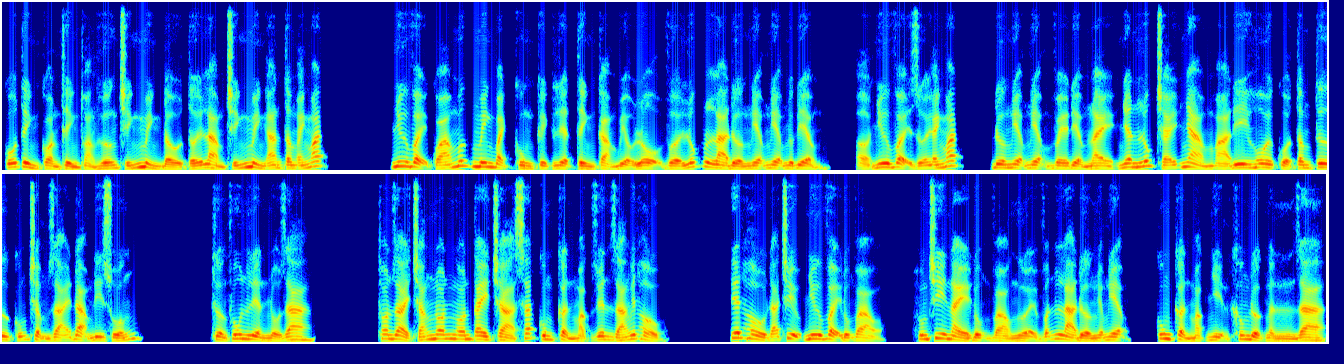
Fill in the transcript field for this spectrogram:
cố tình còn thỉnh thoảng hướng chính mình đầu tới làm chính mình an tâm ánh mắt. Như vậy quá mức minh bạch cùng kịch liệt tình cảm biểu lộ vừa lúc là đường nghiệm nghiệm được điểm, ở như vậy dưới ánh mắt, đường nghiệm nghiệm về điểm này nhân lúc cháy nhà mà đi hôi của tâm tư cũng chậm rãi đạm đi xuống. Thường phun liền nổ ra. Thon dài trắng non ngón tay trà sát cung cẩn mặc duyên dáng huyết hầu. Tiết hầu đã chịu như vậy đụng vào, huống chi này đụng vào người vẫn là đường nhậm nghiệm, cung cẩn mặc nhịn không được ngần ra,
